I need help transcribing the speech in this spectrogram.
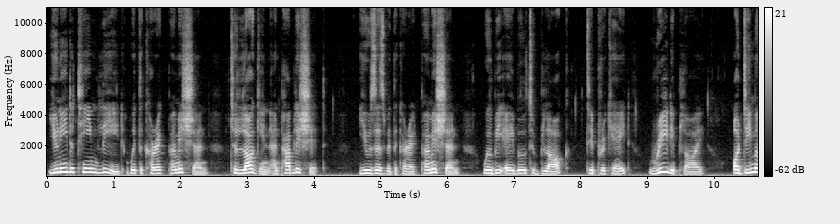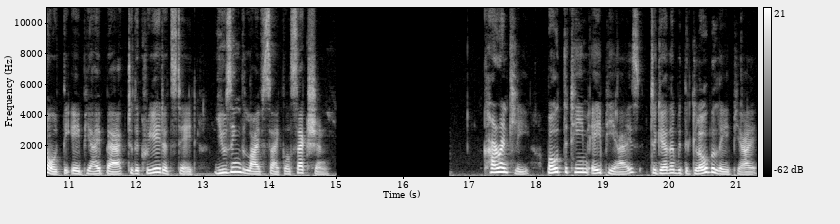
you need a team lead with the correct permission to log in and publish it. Users with the correct permission will be able to block, deprecate, redeploy, or demote the API back to the created state using the lifecycle section. Currently, both the team APIs, together with the global API,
